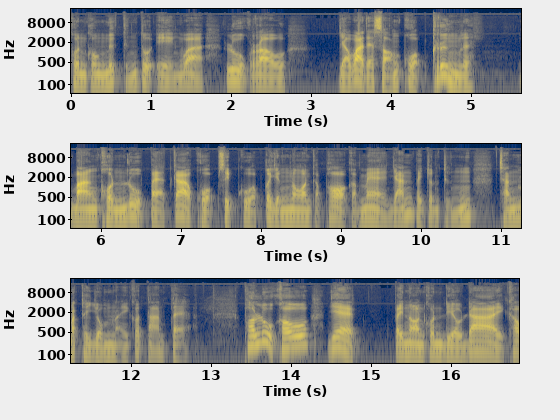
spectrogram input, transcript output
คนคงนึกถึงตัวเองว่า ลูกเรา อย่าว่าแต่สองขวบครึ่งเลย บางคนลูก8ปดเก้าขวบสิบขวบก็ยังนอนกับพ่อกับแม่ ยันไปจนถึงชั้นมัธยมไหนก็ตามแต่ พอลูกเขาแยกไปนอนคนเดียวได้เข้า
